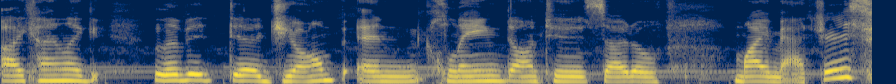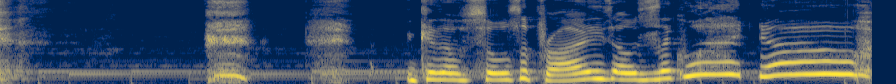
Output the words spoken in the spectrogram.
I kind of like a little bit uh, jump and clinged onto the side of my mattress. because I was so surprised. I was just like, "What? No!"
